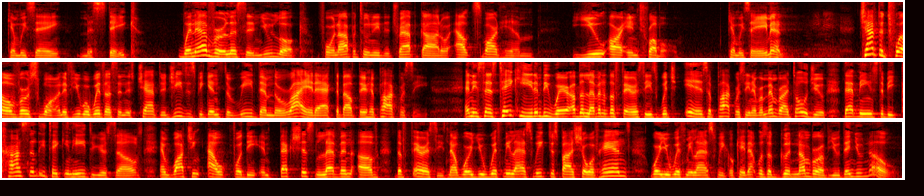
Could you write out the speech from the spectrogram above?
Can we say mistake? Whenever, listen, you look for an opportunity to trap God or outsmart him, you are in trouble. Can we say amen? Chapter 12, verse 1, if you were with us in this chapter, Jesus begins to read them the riot act about their hypocrisy. And he says, Take heed and beware of the leaven of the Pharisees, which is hypocrisy. Now, remember, I told you that means to be constantly taking heed to yourselves and watching out for the infectious leaven of the Pharisees. Now, were you with me last week? Just by a show of hands, were you with me last week? Okay, that was a good number of you. Then you know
